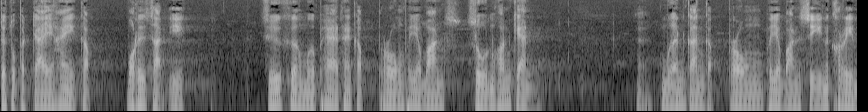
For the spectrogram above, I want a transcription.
จตุปัจจัยให้กับบริษัทอีก ซื้อเครื่องมือแพทย์ให้กับโรงพยาบาลศูนย์ขอนแก่น เหมือนกันกับโรงพยาบาลศรีนคริน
